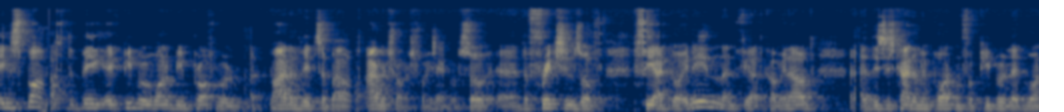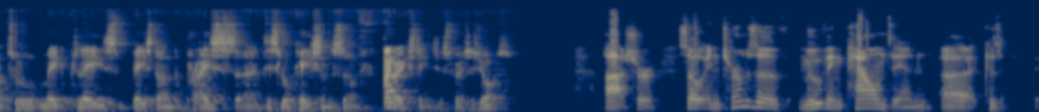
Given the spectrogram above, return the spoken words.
in spot, the big if people want to be profitable, part of it's about arbitrage, for example. So uh, the frictions of fiat going in and fiat coming out. Uh, this is kind of important for people that want to make plays based on the price uh, dislocations of other exchanges versus yours. Ah, sure. So in terms of moving pounds in, because uh,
